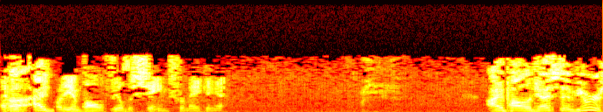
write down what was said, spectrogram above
I hope Uh, I- everybody involved feels ashamed for making it. I apologize to the viewers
